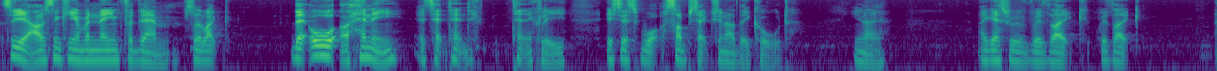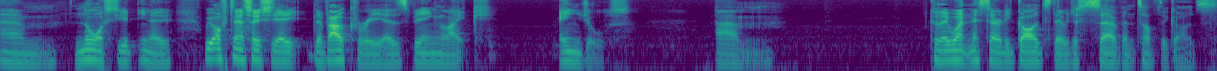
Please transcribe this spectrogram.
so yeah, I was thinking of a name for them. So like, they're all a henny. It's te- te- technically, it's just what subsection are they called? You know, I guess with with like with like um Norse, you you know, we often associate the Valkyrie as being like angels, um, because they weren't necessarily gods; they were just servants of the gods.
